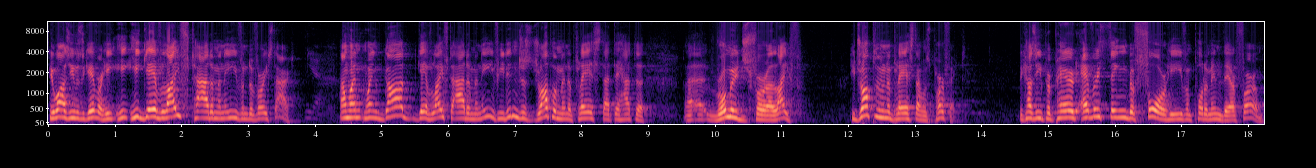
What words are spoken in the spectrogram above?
He was. He was a giver. He, he, he gave life to Adam and Eve in the very start. Yeah. And when, when God gave life to Adam and Eve, He didn't just drop them in a place that they had to uh, rummage for a life. He dropped them in a place that was perfect because He prepared everything before He even put them in there for Him.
